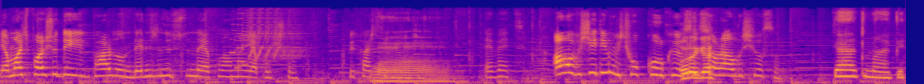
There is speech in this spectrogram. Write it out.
Yamaç paraşütü değil pardon denizin üstünde yapılandan yapmıştım. Birkaç sene önce. Evet. Ama bir şey diyeyim mi? Çok korkuyorsun gel. sonra alışıyorsun. Geldim abi.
